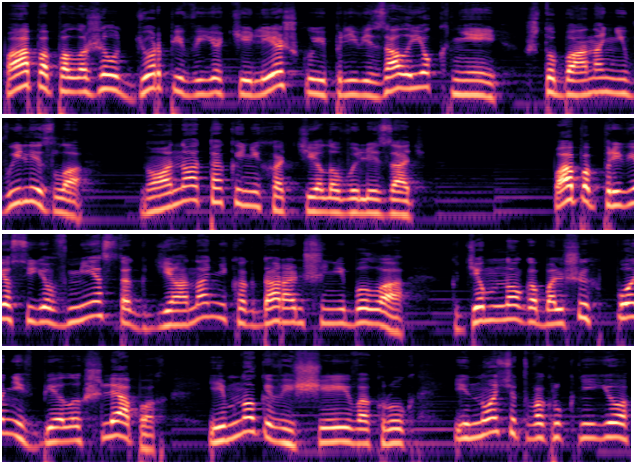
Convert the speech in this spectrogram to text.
Папа положил Дёрпи в ее тележку и привязал ее к ней, чтобы она не вылезла, но она так и не хотела вылезать. Папа привез ее в место, где она никогда раньше не была, где много больших пони в белых шляпах и много вещей вокруг, и носят вокруг нее,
